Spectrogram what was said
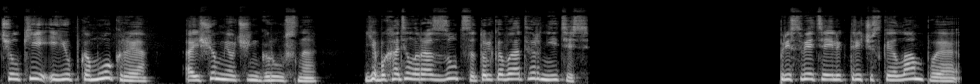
чулки и юбка мокрые, а еще мне очень грустно. Я бы хотела разуться, только вы отвернитесь. При свете электрической лампы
